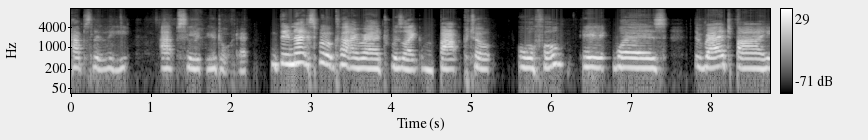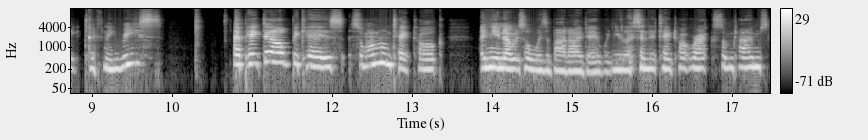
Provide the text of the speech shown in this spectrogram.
absolutely, absolutely adored it. The next book that I read was like backed up awful. It was The Red by Tiffany Reisz. I picked it up because someone on TikTok, and you know it's always a bad idea when you listen to TikTok Rex sometimes,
